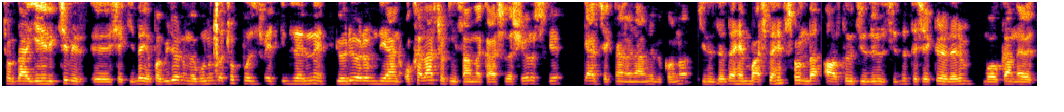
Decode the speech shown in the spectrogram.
çok daha yenilikçi bir e, şekilde yapabiliyorum ve bunun da çok pozitif etkilerini görüyorum diyen o kadar çok insanla karşılaşıyoruz ki Gerçekten önemli bir konu. İkinize de hem başta hem sonunda altını çizdiğiniz için de teşekkür ederim. Volkan evet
